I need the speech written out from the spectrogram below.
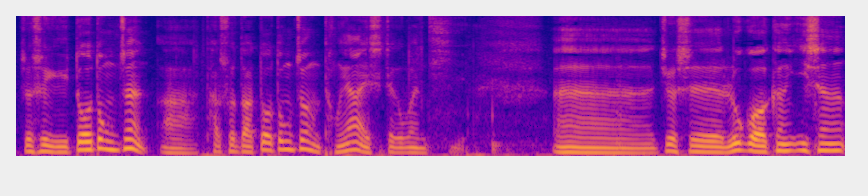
就是与多动症啊，他说到多动症同样也是这个问题。嗯，就是如果跟医生，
